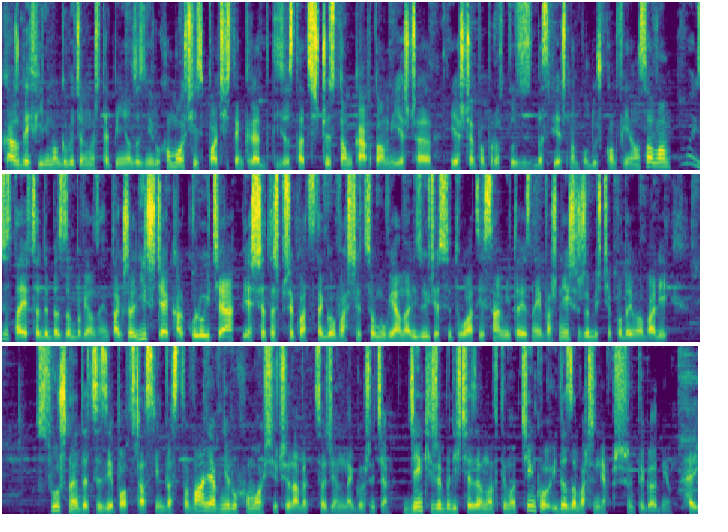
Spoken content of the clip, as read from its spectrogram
każdej chwili mogę wyciągnąć te pieniądze z nieruchomości, spłacić ten kredyt i zostać z czystą kartą i jeszcze, jeszcze po prostu z bezpieczną poduszką finansową. No i zostaję wtedy bez zobowiązań. Także liczcie, kalkulujcie, bierzcie też przykład z tego właśnie, co mówię, analizujcie sytuację sami. To jest najważniejsze, żebyście podejmowali słuszne decyzje podczas inwestowania w nieruchomości czy nawet codziennego życia. Dzięki, że byliście ze mną w tym odcinku i do zobaczenia w przyszłym tygodniu. Hej!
